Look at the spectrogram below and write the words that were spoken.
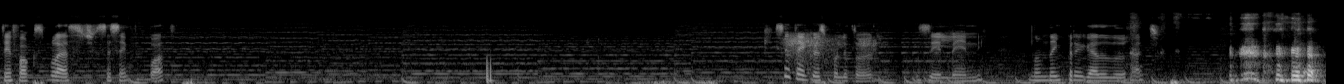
Tem Focus Blast, você sempre bota. Você tem com esse politor? Zelene. Nome da empregada do Hat.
